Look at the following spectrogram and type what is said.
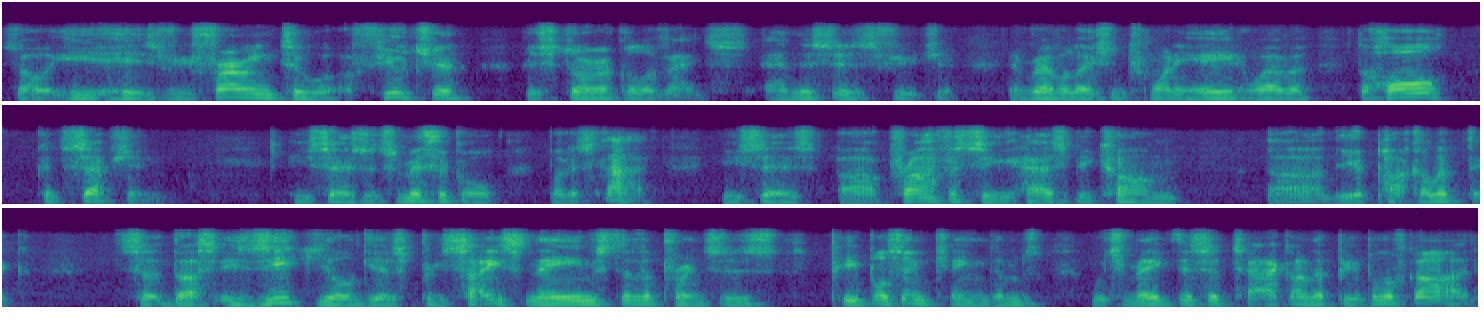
So he, he's referring to future historical events, and this is future. In Revelation 28, however, the whole conception he says it's mythical, but it's not. He says uh, prophecy has become uh, the apocalyptic. So, thus, Ezekiel gives precise names to the princes, peoples, and kingdoms which make this attack on the people of God.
